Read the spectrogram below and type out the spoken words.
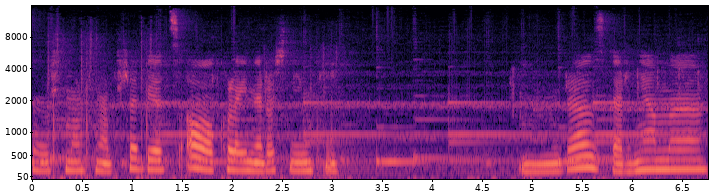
to już można przebiec. O, kolejne roślinki. Dobra, zgarniamy.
